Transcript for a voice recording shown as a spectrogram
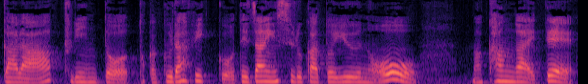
柄プリントとかグラフィックをデザインするかというのを、まあ、考えて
